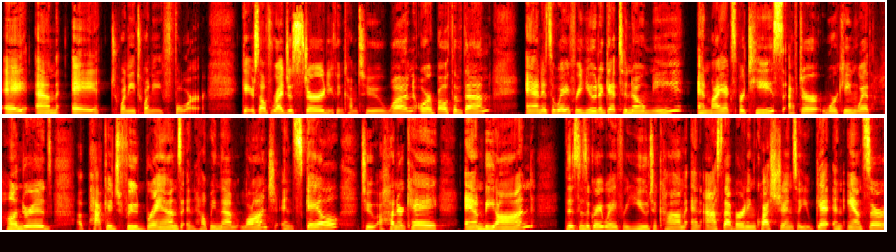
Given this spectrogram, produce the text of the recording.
AMA 2024. Get yourself registered. You can come to one or both of them. And it's a way for you to get to know me and my expertise after working with hundreds of packaged food brands and helping them launch and scale to 100K and beyond. This is a great way for you to come and ask that burning question so you get an answer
